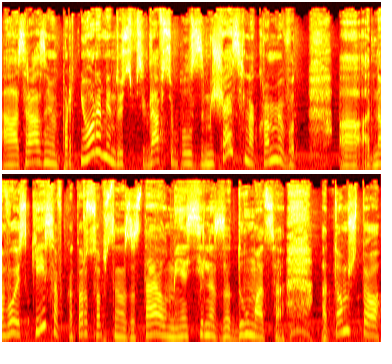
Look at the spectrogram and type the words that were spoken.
э, с разными партнерами, то есть всегда все было замечательно, кроме вот одного из кейсов, который, собственно, заставил меня сильно задуматься о том, что,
